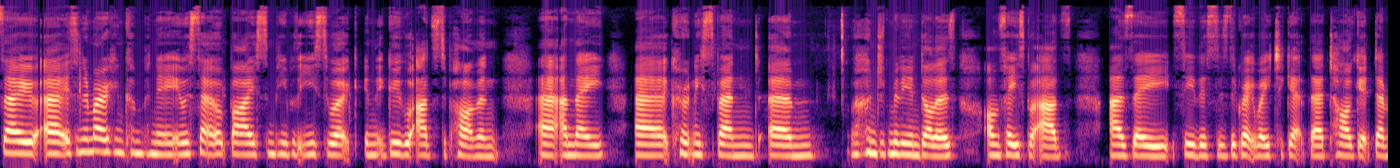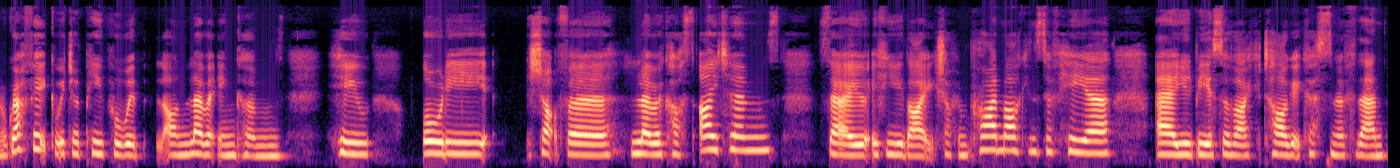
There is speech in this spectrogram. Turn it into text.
So, uh, it's an American company. It was set up by some people that used to work in the Google Ads department, uh, and they uh, currently spend um, $100 million on Facebook ads as they see this as the great way to get their target demographic, which are people with on lower incomes who already shop for lower cost items. So if you like shopping Primark and stuff here, uh, you'd be a sort of like a target customer for them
